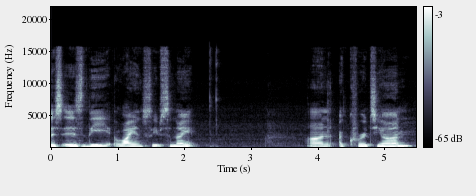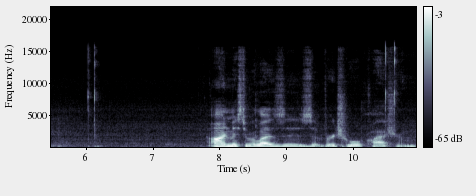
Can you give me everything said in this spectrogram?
This is the Lion Sleeps Tonight on aQWERTYon on Mr. Velez's virtual classroom.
